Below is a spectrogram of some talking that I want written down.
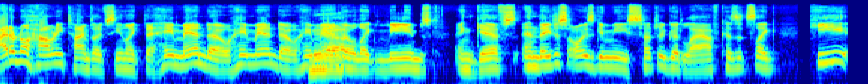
I don't know how many times I've seen like the hey Mando, hey Mando, hey Yeah. Mando like memes and gifs and they just always give me such a good laugh cuz it's like he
